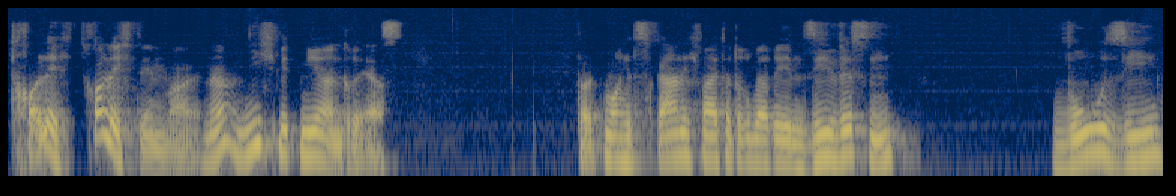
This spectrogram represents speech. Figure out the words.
Troll ich, troll ich den mal. Ne? Nicht mit mir, Andreas. Sollten wir jetzt gar nicht weiter drüber reden. Sie wissen, wo Sie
